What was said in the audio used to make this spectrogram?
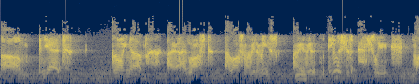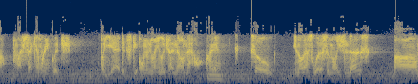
um, and yet growing up, I, I lost I lost my Vietnamese. I, English is actually my, my second language, but yet it's the only language I know now, right? Yeah. So, you know, that's what assimilation does. Um,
